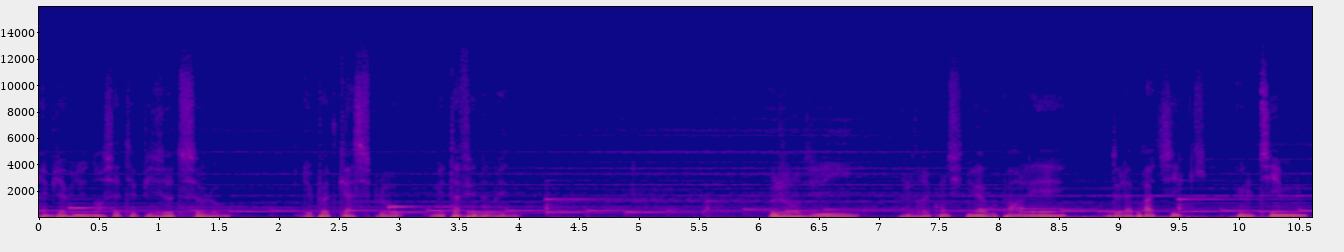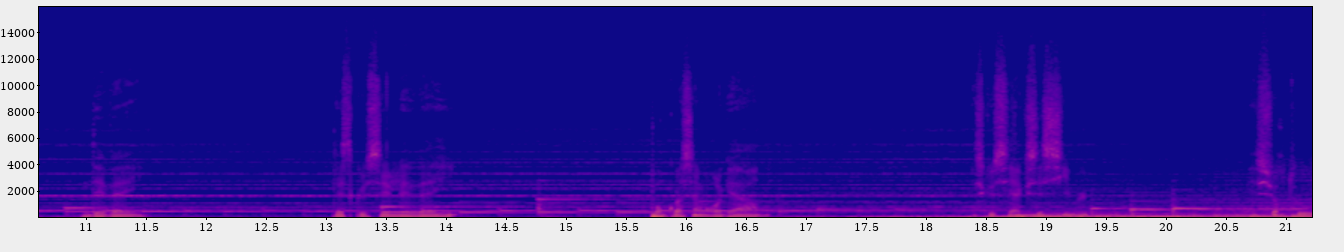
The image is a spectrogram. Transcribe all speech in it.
et bienvenue dans cet épisode solo du podcast Flow Métaphénomène. Aujourd'hui, je voudrais continuer à vous parler de la pratique ultime d'éveil. Qu'est-ce que c'est l'éveil? Pourquoi ça me regarde? Est-ce que c'est accessible? Et surtout,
